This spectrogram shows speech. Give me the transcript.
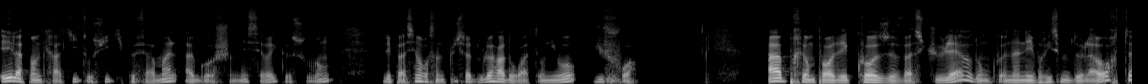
et la pancréatite aussi qui peut faire mal à gauche. Mais c'est vrai que souvent, les patients ressentent plus la douleur à droite, au niveau du foie. Après, on peut avoir des causes vasculaires, donc un anévrisme de l'aorte,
